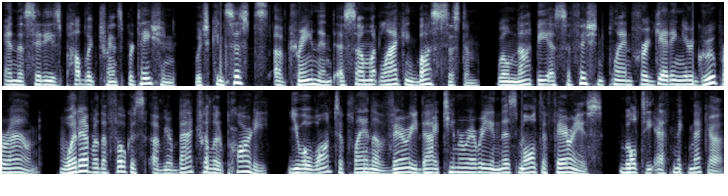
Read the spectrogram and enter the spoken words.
and the city's public transportation, which consists of train and a somewhat lacking bus system, will not be a sufficient plan for getting your group around. Whatever the focus of your bachelor party, you will want to plan a varied itinerary in this multifarious, multi-ethnic mecca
